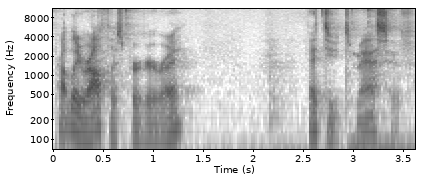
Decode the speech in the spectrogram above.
Probably Roethlisberger, right? That dude's massive.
